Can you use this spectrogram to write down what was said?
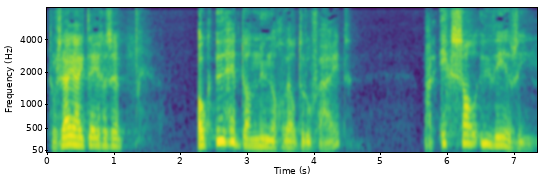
Toen zei hij tegen ze, ook u hebt dan nu nog wel droefheid, maar ik zal u weer zien.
